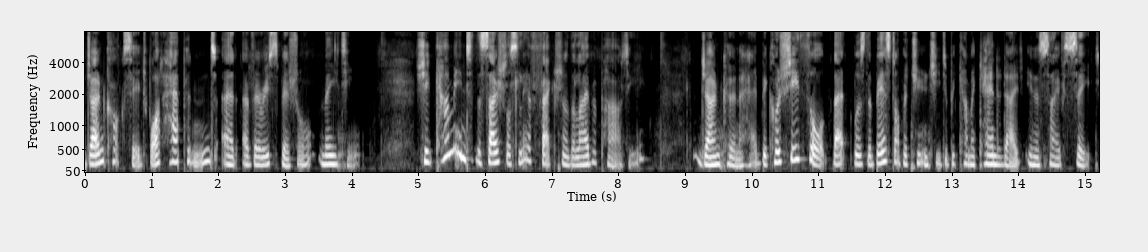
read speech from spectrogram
Joan Coxsedge what happened at a very special meeting. She'd come into the Socialist Left faction of the Labor Party Joan Kirner had because she thought that was the best opportunity to become a candidate in a safe seat.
